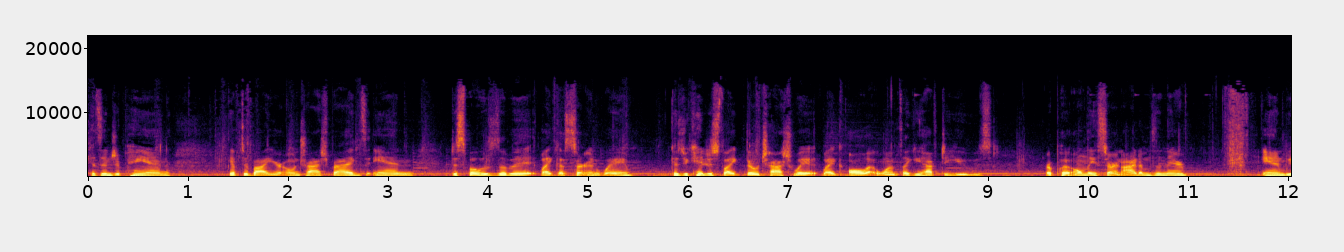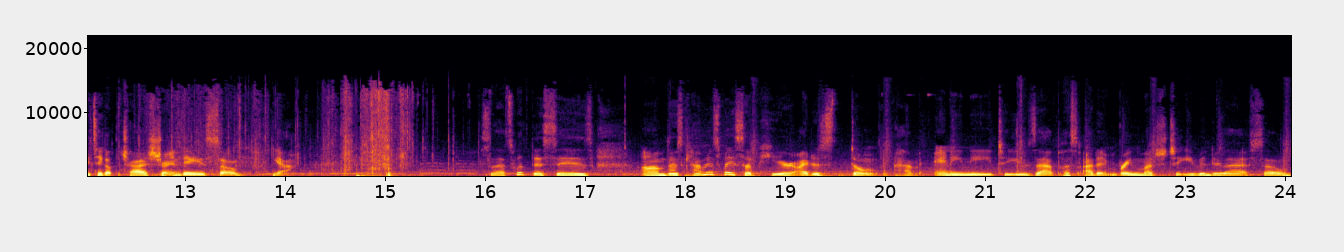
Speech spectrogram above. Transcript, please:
because in Japan you have to buy your own trash bags and dispose of it like a certain way because you can't just like throw trash away like all at once like you have to use or put only certain items in there and we take out the trash certain days so yeah so that's what this is um, there's cabinet space up here. I just don't have any need to use that. Plus I didn't bring much to even do that so.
